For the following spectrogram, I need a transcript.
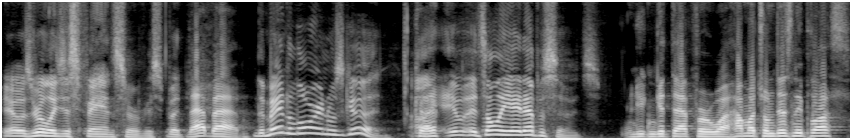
It was really just fan service, but that bad. The Mandalorian was good. Okay. Uh, it- it's only eight episodes. And you can get that for what? How much on Disney Plus?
